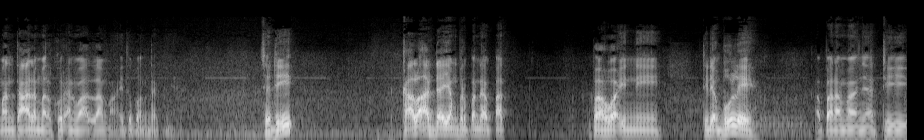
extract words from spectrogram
Man ta'allama al-Qur'an wa 'allama. Itu konteksnya. Jadi kalau ada yang berpendapat bahwa ini tidak boleh apa namanya di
